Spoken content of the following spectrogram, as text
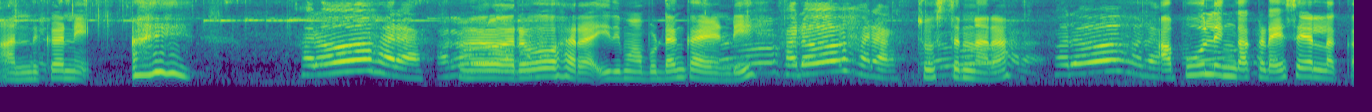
అందుకని. హరోహర. హరోహర. ఇది మా బుడ్డంకాయ అండి. హరోహర. చూస్తున్నారా? హరోహర. ఆ పూలు ఇంక అక్కడ వేసేయాలక్క.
